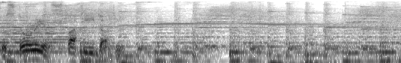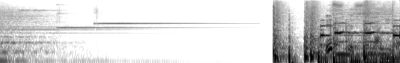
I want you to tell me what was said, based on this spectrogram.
The Story of Spotty Dotty. This is Spotty Dotty.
